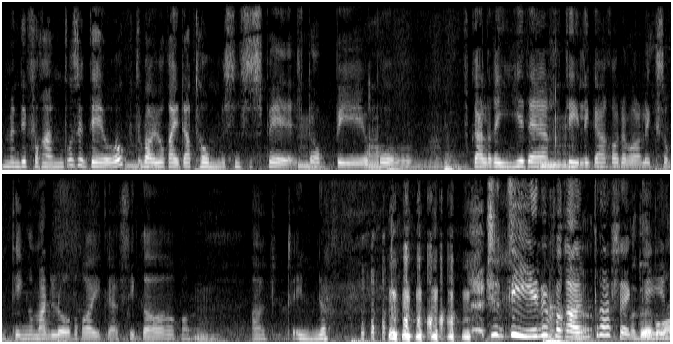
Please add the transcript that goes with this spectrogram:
Men det forandrer seg, det òg. Det var jo Reidar Thommessen som spilte oppi på galleriet der tidligere, og det var liksom ting om hadde lov å røyke sigar og alt inne. Så tidene forandrer seg. Men det er bra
